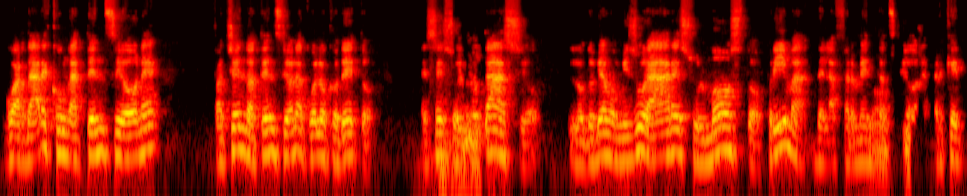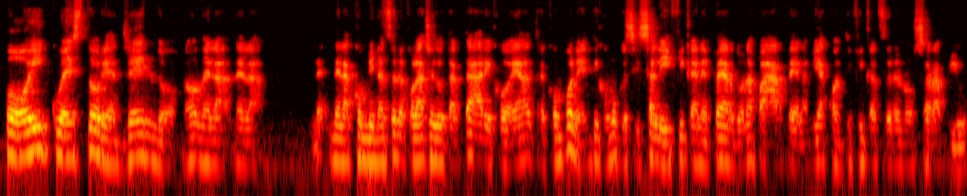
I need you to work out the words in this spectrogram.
guardare con attenzione, facendo attenzione a quello che ho detto, nel senso il potassio lo dobbiamo misurare sul mosto prima della fermentazione, perché poi questo reagendo no, nella, nella nella combinazione con l'acido tartarico e altre componenti comunque si salifica, ne perdo una parte e la mia quantificazione non sarà più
